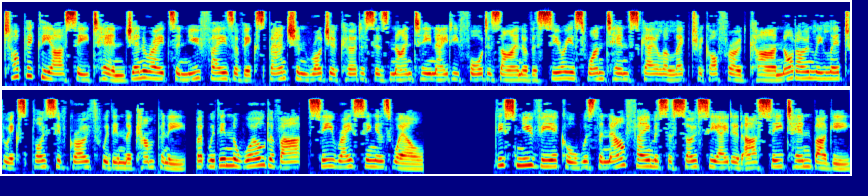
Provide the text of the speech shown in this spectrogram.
Topic the RC-10 generates a new phase of expansion Roger Curtis's 1984 design of a serious 110 scale electric off-road car not only led to explosive growth within the company, but within the world of R.C. racing as well. This new vehicle was the now famous Associated RC-10 buggy.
